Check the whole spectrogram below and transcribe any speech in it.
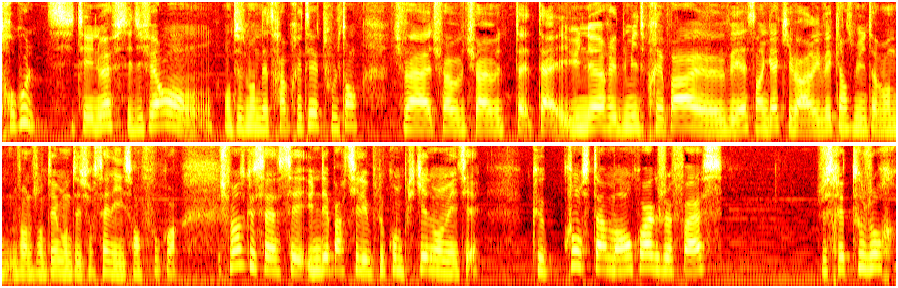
trop cool. Si t'es une meuf, c'est différent. On te demande d'être apprêtée tout le temps. Tu vas, tu vas, tu vas, une heure et demie de prépa, euh, VS un gars qui va arriver 15 minutes avant, de chanter, monter sur scène et il s'en fout. Je pense que c'est une des parties les plus compliquées de mon métier. Que constamment, quoi que je fasse, je serai toujours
